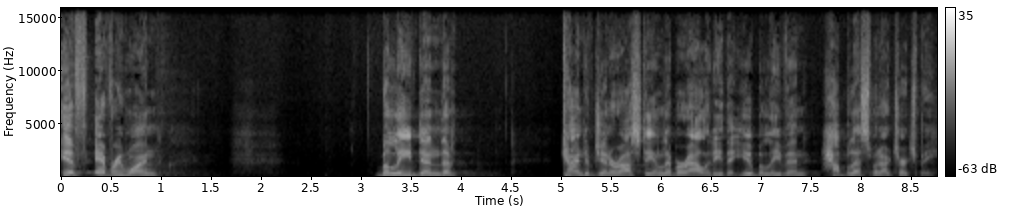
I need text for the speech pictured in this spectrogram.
If everyone believed in the kind of generosity and liberality that you believe in, how blessed would our church be?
